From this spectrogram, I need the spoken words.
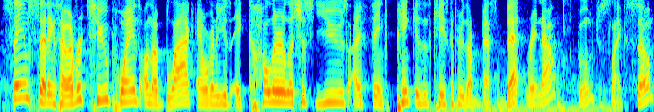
Same settings, however, two points on the black, and we're to use a color. Let's just use, I think, pink is in this case compared to our best bet right now. Boom, just like so.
